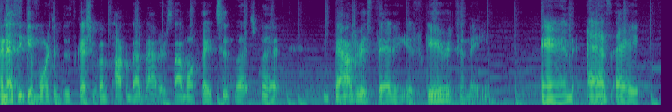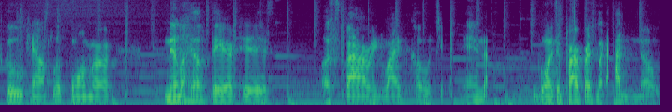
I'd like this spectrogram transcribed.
and as we get more into the discussion, we're going to talk about boundaries. So I won't say too much, but boundary setting is scary to me. And as a school counselor, former mental health therapist, aspiring life coach, and going into private practice, like I know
